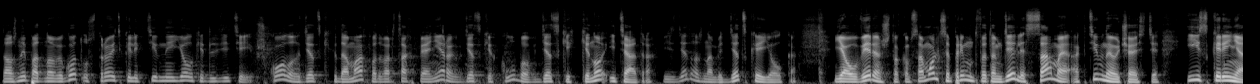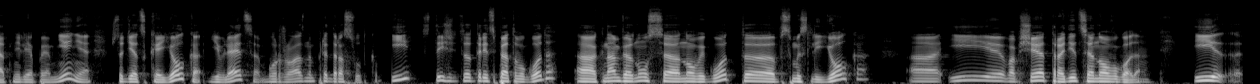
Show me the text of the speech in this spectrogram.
должны под Новый год устроить коллективные елки для детей в школах, детских домах, во дворцах пионеров, в детских клубах, в детских кино и театрах. Везде должна быть детская елка. Я уверен, что комсомольцы примут в этом деле самое активное участие и искоренят нелепое мнение, что детская елка является буржуазным предрассудком. И с 1935 года а, к нам вернулся Новый год э, в смысле елка и вообще традиция Нового года. И э,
